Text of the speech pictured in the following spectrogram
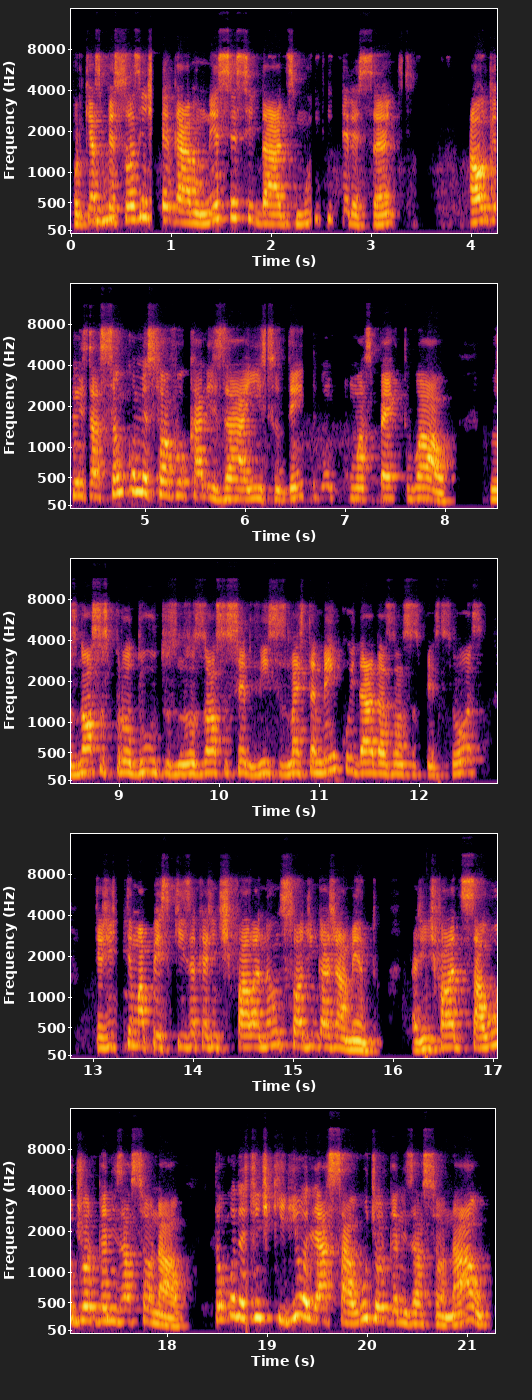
Porque as uhum. pessoas enxergaram necessidades muito interessantes, a organização começou a vocalizar isso dentro de um aspecto, uau, nos nossos produtos, nos nossos serviços, mas também cuidar das nossas pessoas, que a gente tem uma pesquisa que a gente fala não só de engajamento, a gente fala de saúde organizacional. Então, quando a gente queria olhar saúde organizacional,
